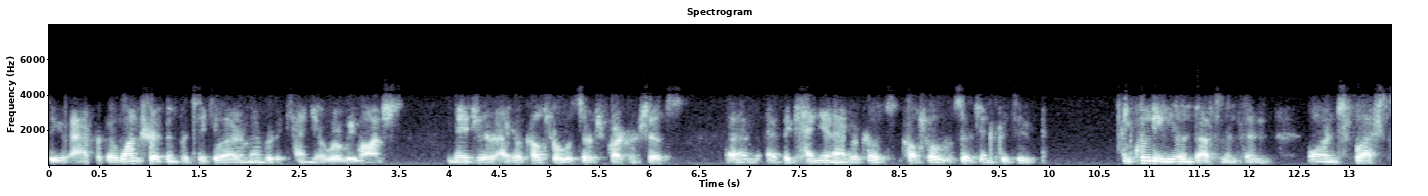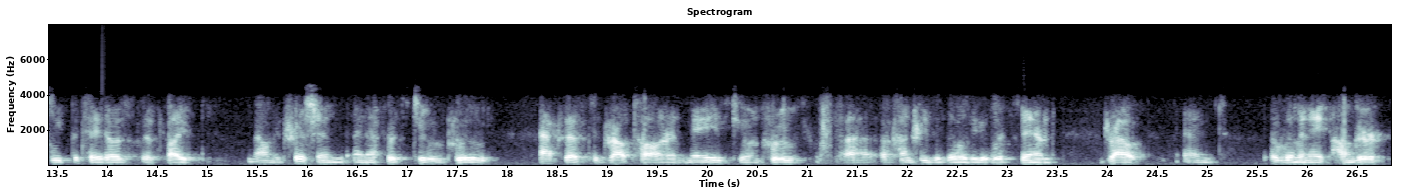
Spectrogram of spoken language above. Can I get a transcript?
to Africa. One trip in particular, I remember to Kenya, where we launched major agricultural research partnerships um, at the Kenyan Agricultural Research Institute, including new investments in orange flesh sweet potatoes to fight malnutrition and efforts to improve access to drought tolerant maize to improve uh, a country's ability to withstand drought and eliminate hunger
